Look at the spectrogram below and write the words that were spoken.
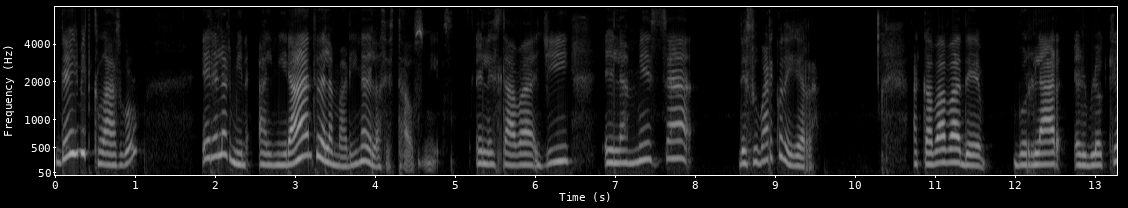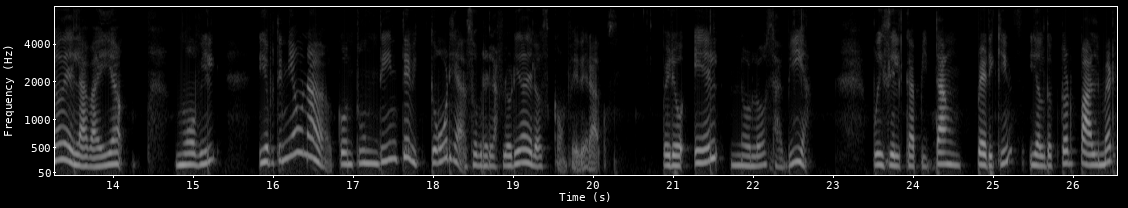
David Glasgow era el almirante de la Marina de los Estados Unidos. Él estaba allí en la mesa de su barco de guerra. Acababa de burlar el bloqueo de la bahía móvil y obtenía una contundente victoria sobre la Florida de los Confederados. Pero él no lo sabía, pues el capitán Perkins y el doctor Palmer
